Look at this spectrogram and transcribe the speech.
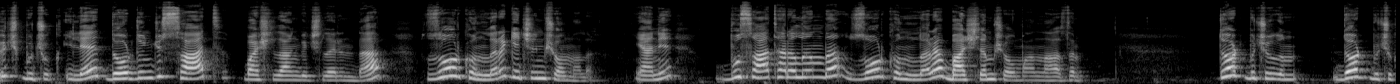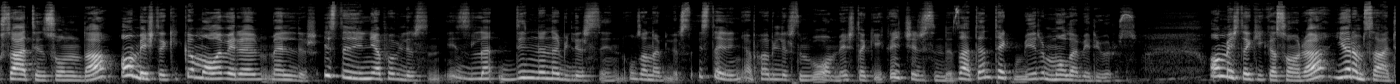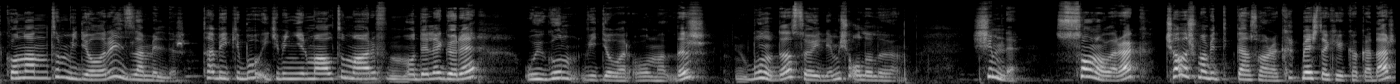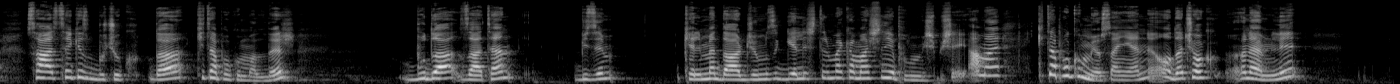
3,5 ile 4. saat başlangıçlarında zor konulara geçilmiş olmalı. Yani bu saat aralığında zor konulara başlamış olman lazım. 4,5'un 4,5 saatin sonunda 15 dakika mola verilmelidir. İstediğini yapabilirsin. İzle, dinlenebilirsin, uzanabilirsin. İstediğini yapabilirsin bu 15 dakika içerisinde. Zaten tek bir mola veriyoruz. 15 dakika sonra yarım saat konu anlatım videoları izlenmelidir. Tabii ki bu 2026 marif modele göre uygun videolar olmalıdır. Bunu da söylemiş olalım. Şimdi son olarak çalışma bittikten sonra 45 dakika kadar saat 8.30'da kitap okunmalıdır. Bu da zaten bizim kelime dağarcığımızı geliştirmek amaçlı yapılmış bir şey. Ama kitap okumuyorsan yani o da çok önemli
